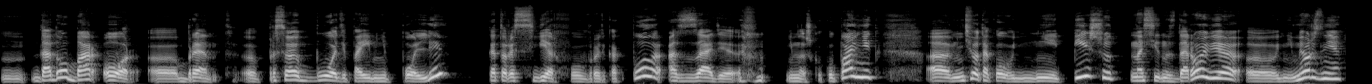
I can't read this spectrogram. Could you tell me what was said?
Дадо Бар Ор э, бренд э, про свою боди по имени Полли, которая сверху вроде как поло, а сзади немножко купальник. Э, ничего такого не пишут, носи на здоровье, не мерзни.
